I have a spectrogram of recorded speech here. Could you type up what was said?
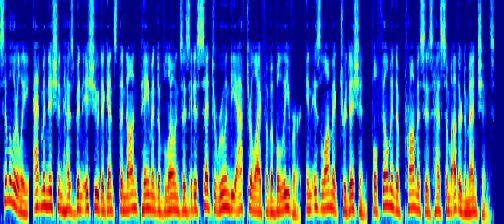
Similarly, admonition has been issued against the non-payment of loans as it is said to ruin the afterlife of a believer. In Islamic tradition, fulfillment of promises has some other dimensions.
